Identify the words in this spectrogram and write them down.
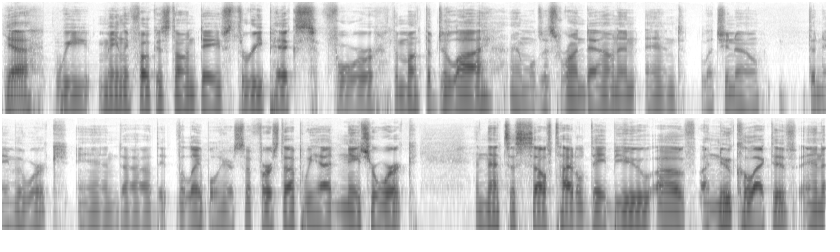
Yeah. We mainly focused on Dave's three picks for the month of July, and we'll just run down and, and let you know the name of the work and uh, the, the label here. So, first up, we had Nature Work, and that's a self titled debut of a new collective and,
